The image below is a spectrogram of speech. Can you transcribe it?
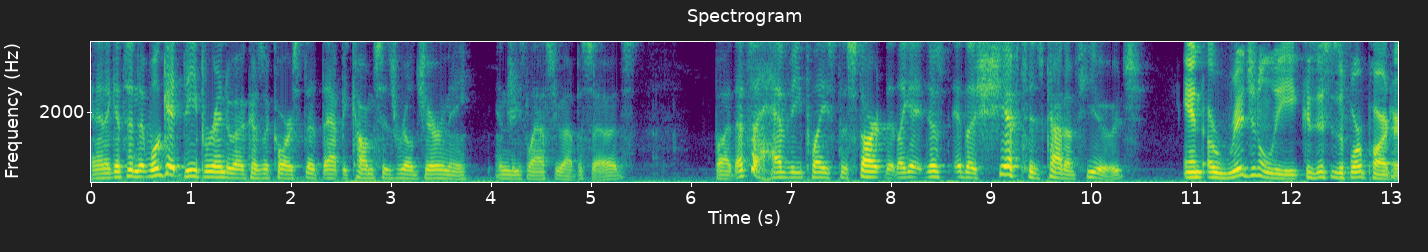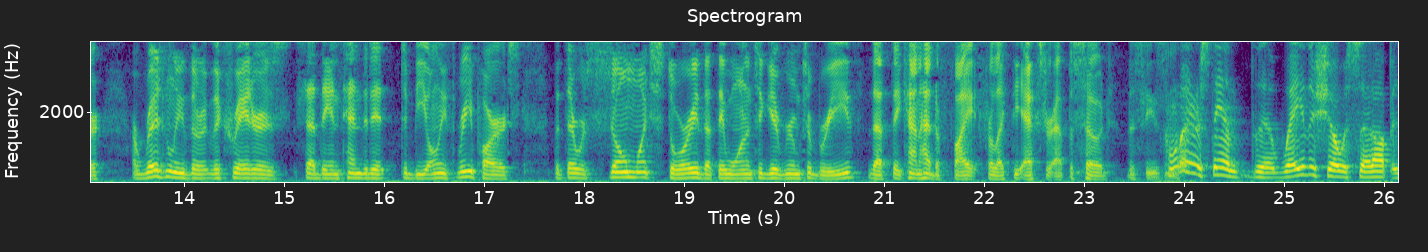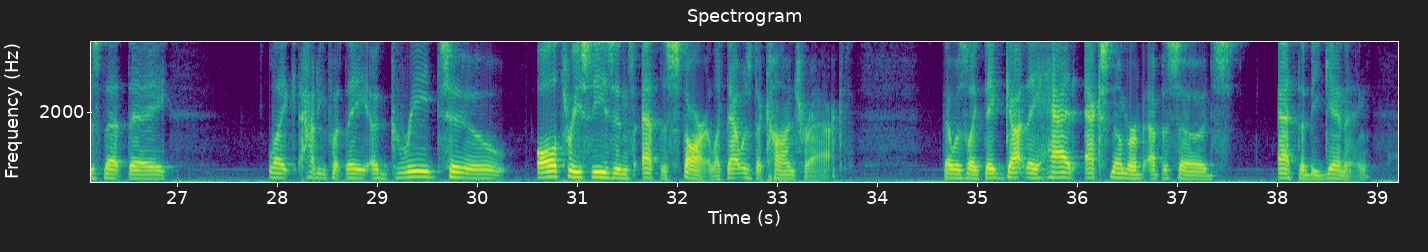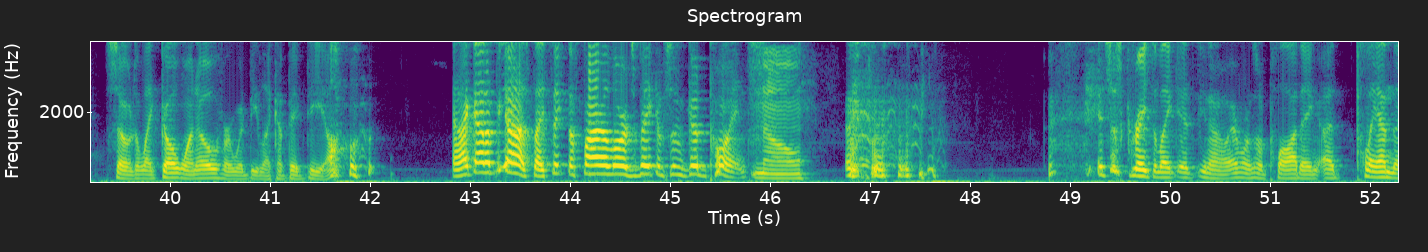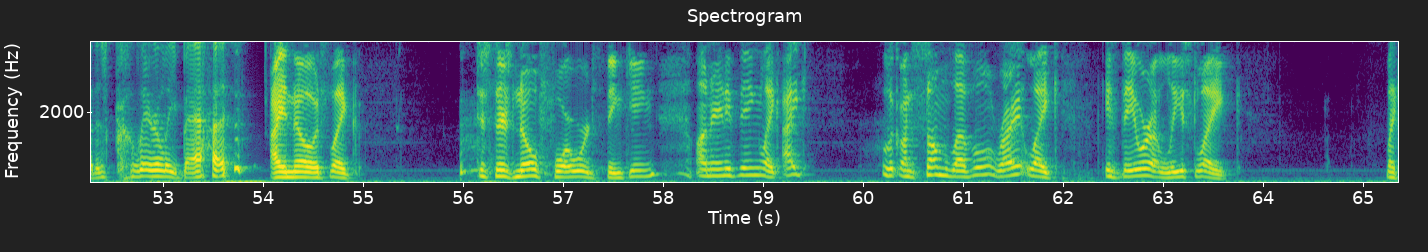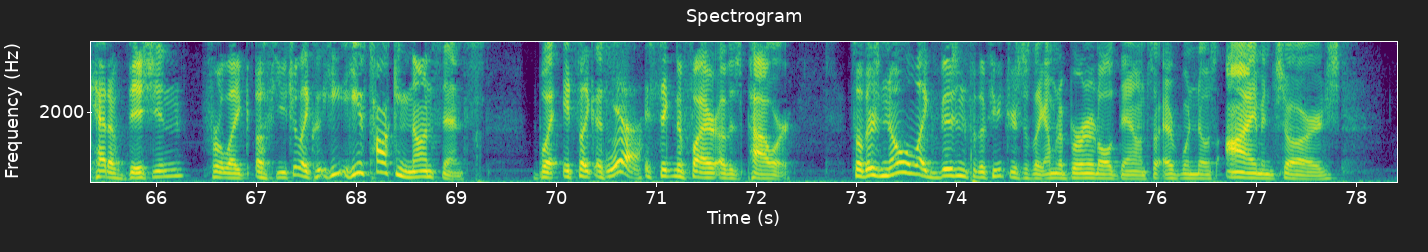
And it gets into. We'll get deeper into it because, of course, that that becomes his real journey in these last few episodes. But that's a heavy place to start. That like it just the shift is kind of huge. And originally, because this is a four-parter, originally the the creators said they intended it to be only three parts, but there was so much story that they wanted to give room to breathe that they kind of had to fight for like the extra episode this From season. what I understand, the way the show was set up is that they, like, how do you put? They agreed to all three seasons at the start. Like that was the contract. That was like they got they had X number of episodes at the beginning, so to like go one over would be like a big deal. and I gotta be honest, I think the Fire Lord's making some good points. No, It's just great that like it's you know everyone's applauding a plan that is clearly bad. I know it's like just there's no forward thinking on anything. Like I look on some level, right? Like if they were at least like like had a vision for like a future, like he he's talking nonsense, but it's like a, Yeah. a signifier of his power. So there's no like vision for the future. It's just like I'm gonna burn it all down so everyone knows I'm in charge.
